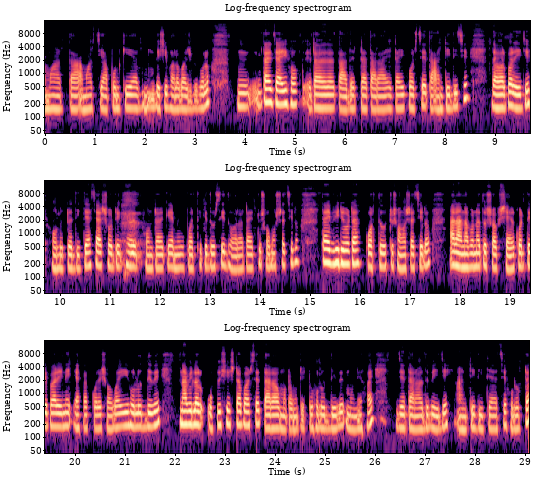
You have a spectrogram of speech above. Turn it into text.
আমার তা, আমার চেয়ে আপন কে আর বেশি ভালোবাসবে বলো তাই যাই হোক, এটা তাদেরটা, তারা এটাই করছে, তা আন্টি দিছে। দেওয়ার পর এই যে হলুদটা দিতে আছে, আর সঠিকভাবে ফোনটাকে আমি উপর থেকে ধরছি, ধরাটা একটু সমস্যা ছিল, তাই ভিডিওটা করতেও একটু সমস্যা ছিল। আর রান্নাবান্না তো সব শেয়ার করতে পারিনি, এক এক করে সবাই হলুদ দেবে। নাবিলার অফিসেসটা পারছে তারাও মোটামুটি একটু হলুদ দেবে, মনে হয়। যে তারাও দেবে, এই যে আন্টি দিতে আছে হলুদটা।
